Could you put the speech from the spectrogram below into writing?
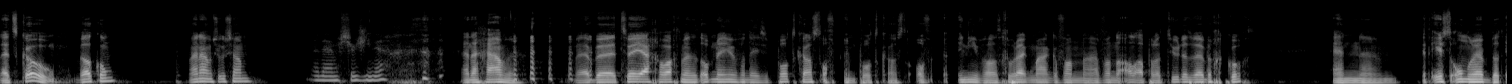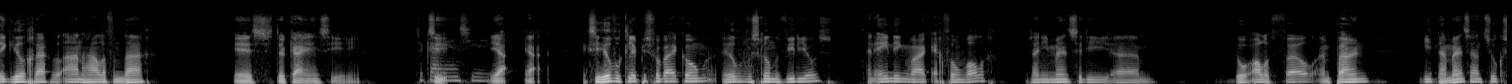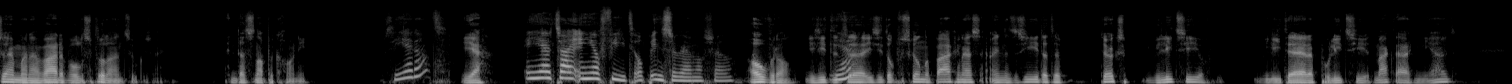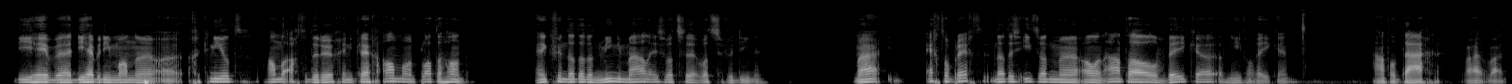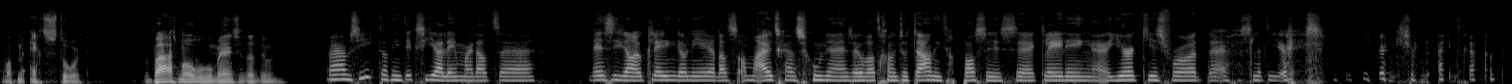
Let's go. Welkom. Mijn naam is Oesam. Mijn naam is Georgina. En daar gaan we. we hebben twee jaar gewacht met het opnemen van deze podcast. Of een podcast. Of in ieder geval het gebruik maken van, uh, van de alle apparatuur dat we hebben gekocht. En uh, het eerste onderwerp dat ik heel graag wil aanhalen vandaag is Turkije en Syrië. Turkije en Syrië. Ja, ja. Ik zie heel veel clipjes voorbij komen. Heel veel verschillende video's. En één ding waar ik echt van wallig. Zijn die mensen die um, door al het vuil en puin niet naar mensen aan het zoeken zijn, maar naar waardevolle spullen aan het zoeken zijn. En dat snap ik gewoon niet. Zie jij dat? Ja. In jouw, in jouw feed op Instagram of zo? Overal. Je ziet het, ja? uh, je ziet op verschillende pagina's en dan zie je dat de Turkse militie of militaire politie, het maakt eigenlijk niet uit. Die hebben die, hebben die mannen uh, geknield, handen achter de rug en die krijgen allemaal een platte hand. En ik vind dat dat het minimale is wat ze, wat ze verdienen. Maar echt oprecht, dat is iets wat me al een aantal weken, in ieder geval weken, aantal dagen, waar, waar, wat me echt stoort. Ik verbaas me over hoe mensen dat doen. Waarom zie ik dat niet? Ik zie alleen maar dat uh, mensen die dan ook kleding doneren, dat ze allemaal uitgaan, schoenen en zo, wat gewoon totaal niet gepast is. Uh, kleding, uh, jurkjes voor het, even slette jurkjes. jurkjes voor het uitgaan.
